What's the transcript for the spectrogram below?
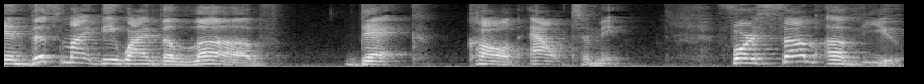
and this might be why the love deck called out to me. For some of you,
